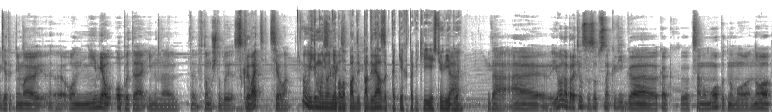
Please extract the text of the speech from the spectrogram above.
я так понимаю, э, он не имел опыта именно в том, чтобы скрывать тело. Ну, видимо, у него скрыть. не было под, подвязок каких-то, какие есть у Вига. Да, да. А, и он обратился, собственно, к Вига как к самому опытному, но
